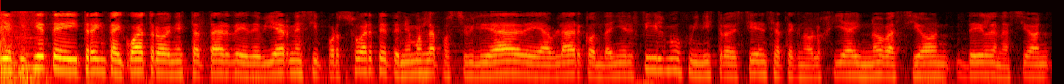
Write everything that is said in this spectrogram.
17 y 34 en esta tarde de viernes y por suerte tenemos la posibilidad de hablar con Daniel Filmus, ministro de Ciencia, Tecnología e Innovación de la Nación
